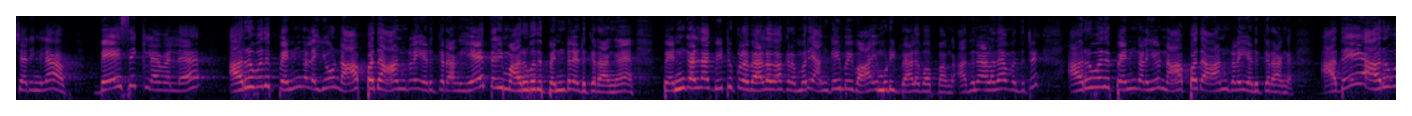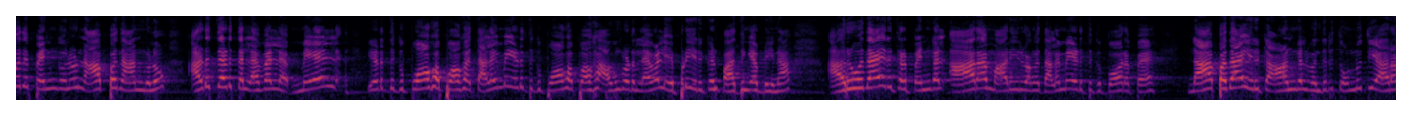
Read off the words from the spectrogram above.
சரிங்களா? பேசிக் லெவல்ல அறுபது பெண்களையும் நாற்பது ஆண்களையும் எடுக்கிறாங்க. ஏன் தெரியுமா அறுபது பெண்கள் எடுக்கிறாங்க? பெண்கள் தான் வீட்டுக்குள்ளே வேலை பார்க்குற மாதிரி அங்கேயும் போய் வாய் மூடிட்டு வேலை பார்ப்பாங்க. அதனால தான் வந்துட்டு அறுபது பெண்களையும் நாற்பது ஆண்களையும் எடுக்கிறாங்க. அதே அறுபது பெண்களும் நாற்பது ஆண்களும் அடுத்தடுத்த லெவலில் மேல் இடத்துக்கு போக போக தலைமை இடத்துக்கு போக போக அவங்களோட லெவல் எப்படி இருக்குன்னு பார்த்தீங்க அப்படின்னா அறுபதாக இருக்கிற பெண்கள் ஆறாக மாறிடுவாங்க தலைமை இடத்துக்கு போகிறப்ப நாற்பதா இருக்க ஆண்கள் வந்துட்டு தொண்ணூத்தி ஆறா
